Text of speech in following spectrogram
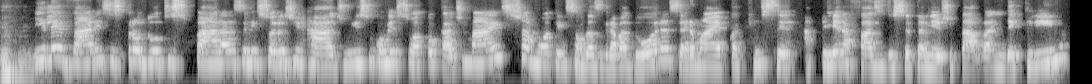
uhum. e levar esses produtos para as emissoras de rádio. Isso começou a tocar demais, chamou a atenção das gravadoras. Era uma época que a primeira fase do sertanejo estava em declínio,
